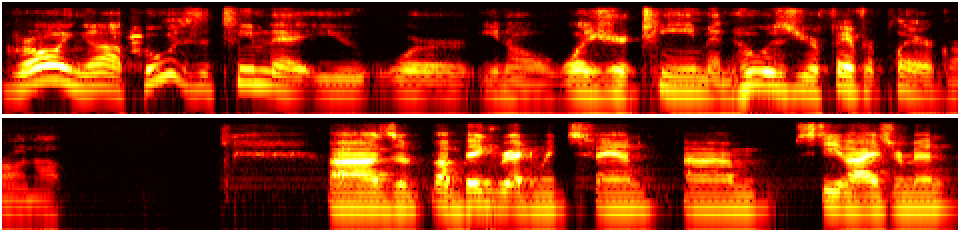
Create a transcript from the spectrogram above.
growing up, who was the team that you were, you know, was your team, and who was your favorite player growing up? Uh, I was a, a big Red Wings fan. Um, Steve Yzerman.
